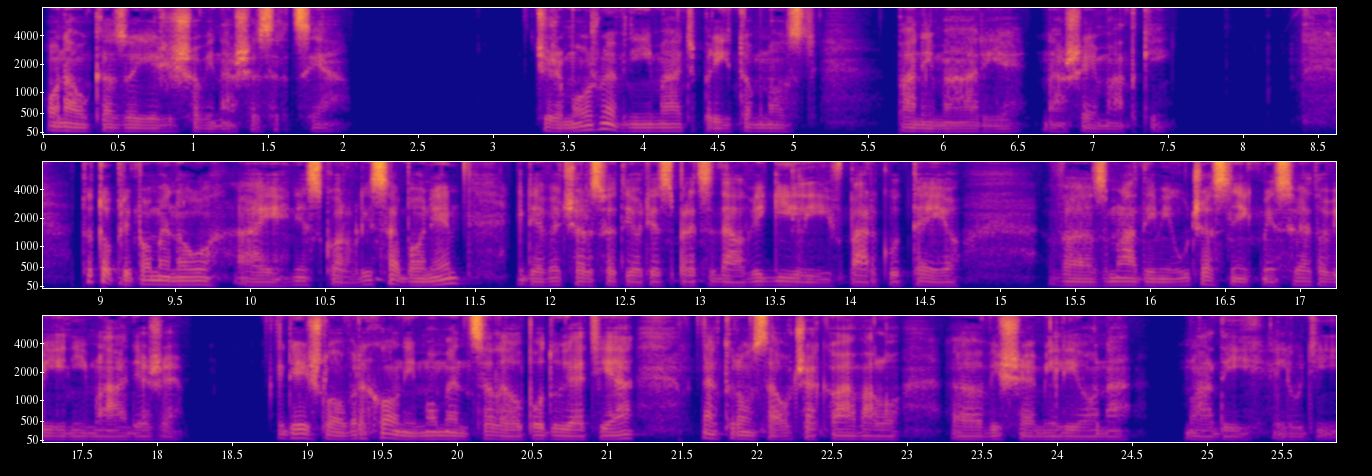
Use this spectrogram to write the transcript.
ona ukazuje Ježišovi naše srdcia. Čiže môžeme vnímať prítomnosť Pany Márie, našej matky. Toto pripomenul aj neskôr v Lisabone, kde večer svätý Otec predsedal vigílii v parku Tejo v, s mladými účastníkmi Svetových dní mládeže, kde išlo vrcholný moment celého podujatia, na ktorom sa očakávalo e, vyše milióna mladých ľudí.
